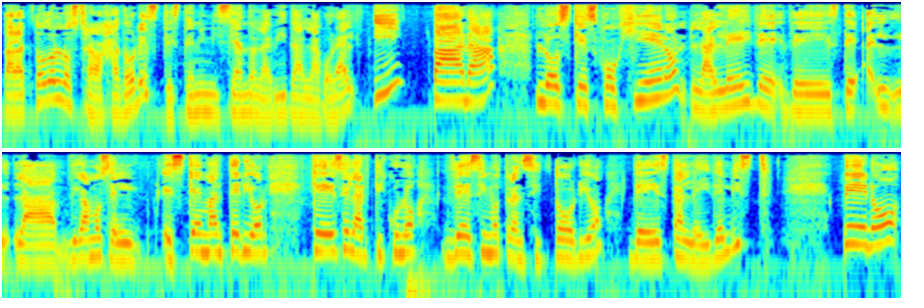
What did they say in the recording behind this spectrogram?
para todos los trabajadores que estén iniciando la vida laboral y para los que escogieron la ley de, de este, la, digamos, el esquema anterior, que es el artículo décimo transitorio de esta ley del IST. Pero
